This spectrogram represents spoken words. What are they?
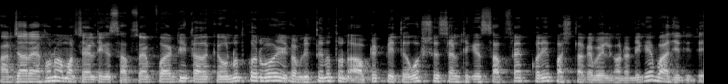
আর যারা এখনও আমার চ্যানেলটিকে সাবস্ক্রাইব করেনি তাদেরকে অনুরোধ করব, এরকম নিত্য নতুন আপডেট পেতে অবশ্যই চ্যানেলটিকে সাবস্ক্রাইব করে পাশে থাকা বেল ঘন্টাটিকে বাজিয়ে দিতে।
